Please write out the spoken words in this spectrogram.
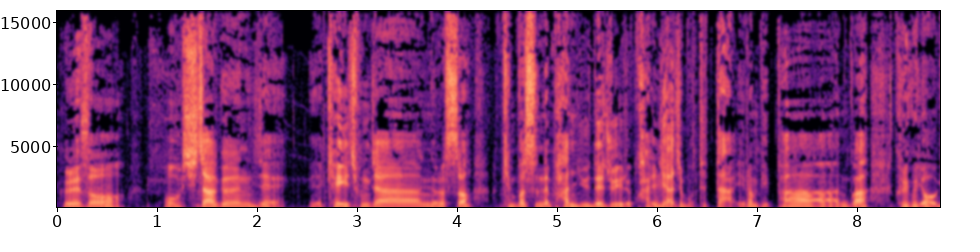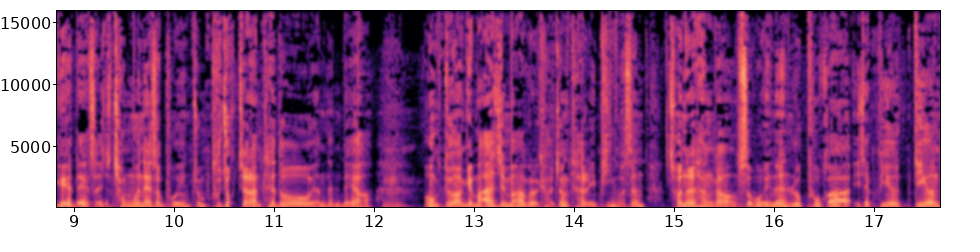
그래서 어 시작은 이제 게이 총장으로서 캠퍼스 내 반유대주의를 관리하지 못했다 이런 비판과 그리고 여기에 대해서 이제 청문회에서 보인 좀 부적절한 태도였는데요. 음. 엉뚱하게 마지막으로 결정타를 입힌 것은 전혀 상관없어 보이는 루포가 이제 띄운, 띄운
